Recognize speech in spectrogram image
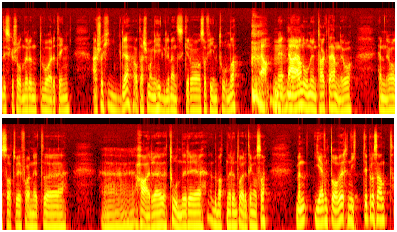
diskusjoner rundt våre ting er så hyggelige. At det er så mange hyggelige mennesker og så fin tone. Ja. med, med ja, ja. noen unntak. Det hender jo, hender jo, også at vi får en litt harde toner i debattene rundt våre ting også. Men jevnt over, 90%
